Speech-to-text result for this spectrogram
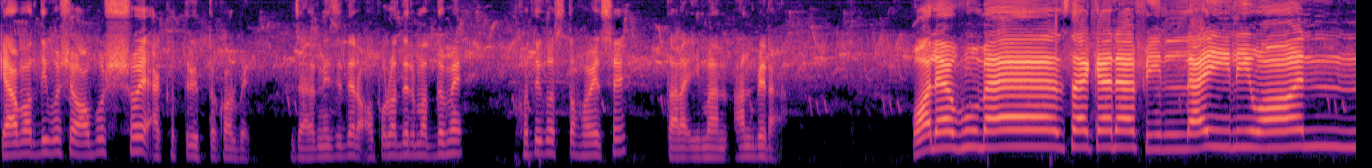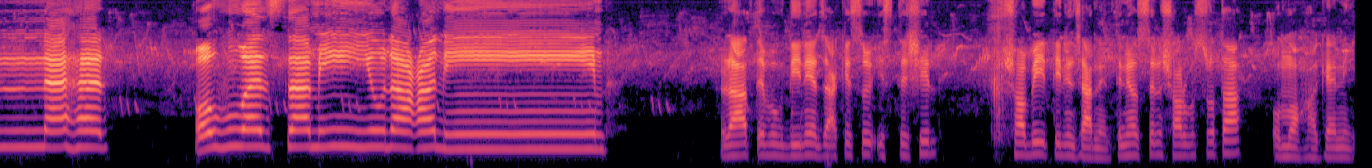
কেয়ামত দিবসে অবশ্যই একত্রিত করবেন যারা নিজেদের অপরাধের মাধ্যমে ক্ষতিগ্রস্ত হয়েছে তারা ঈমান আনবে না وله ما سكن في الليل والنهر وهو السميع العليم রাত এবং দিনে যা কিছু স্থিতিশীল, সবই তিনি জানেন। তিনি হচ্ছেন সর্বশ্রোতা ও মহাজ্ঞানী।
